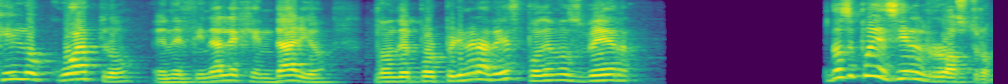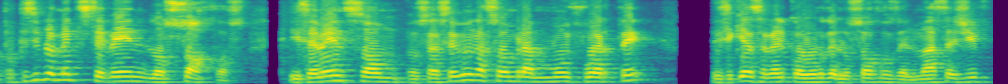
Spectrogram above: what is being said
Halo 4, en el final legendario, donde por primera vez podemos ver, no se puede decir el rostro, porque simplemente se ven los ojos y se ven, o sea, se ve una sombra muy fuerte, ni siquiera se ve el color de los ojos del Master Chief,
